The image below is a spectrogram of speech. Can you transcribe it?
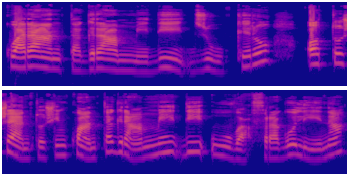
40 g di zucchero, 850 g di uva fragolina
